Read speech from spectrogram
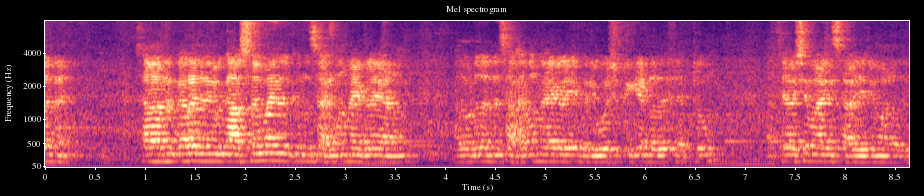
തന്നെ സാധാരണക്കാരായ ജനങ്ങൾക്ക് ആശ്രയമായി നിൽക്കുന്ന സഹകരണ മേഖലയാണ്. അതുകൊണ്ട് തന്നെ സഹകരണ മേഖലയെ പരിപോഷിപ്പിക്കേണ്ടത് ഏറ്റവും അത്യാവശ്യമായ സാഹചര്യമാണത്.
